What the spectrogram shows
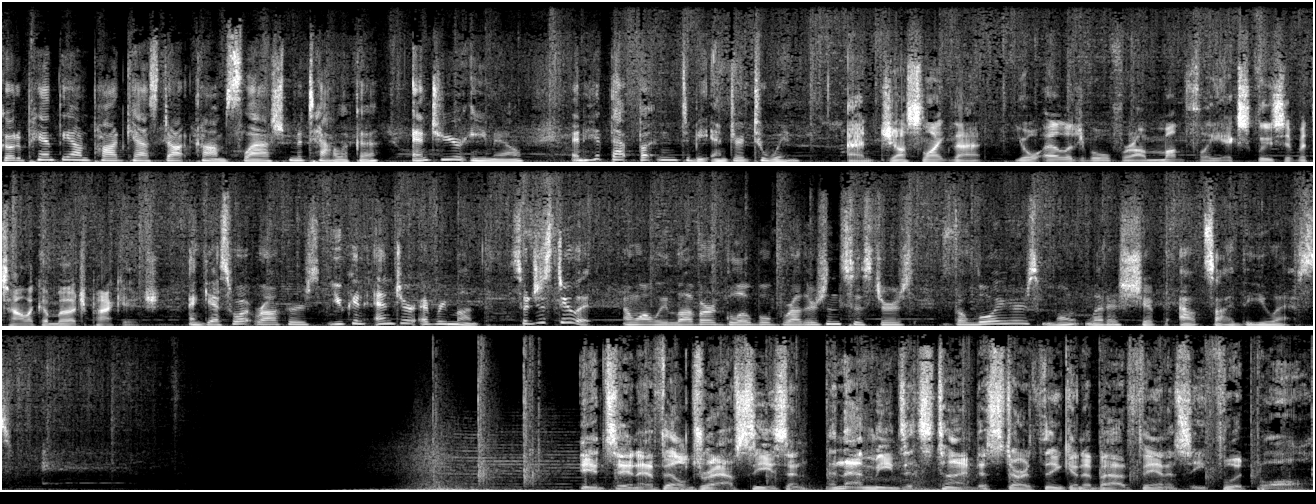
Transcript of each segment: Go to pantheonpodcast.com slash Metallica, enter your email, and hit that button to be entered to win. And just like that, you're eligible for our monthly exclusive Metallica merch package. And guess what, rockers? You can enter every month. So just do it. And while we love our global brothers and sisters, the lawyers won't let us ship outside the U.S. It's NFL draft season, and that means it's time to start thinking about fantasy football.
